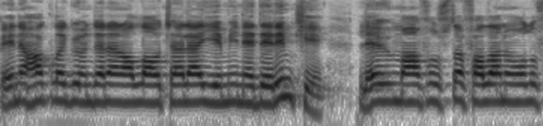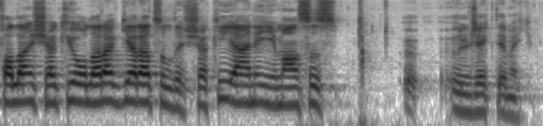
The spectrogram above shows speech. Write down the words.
beni hakla gönderen Allahu Teala yemin ederim ki lev mahfuzda falan oğlu falan şaki olarak yaratıldı. Şaki yani imansız ölecek demek.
